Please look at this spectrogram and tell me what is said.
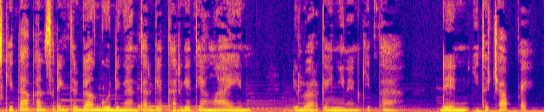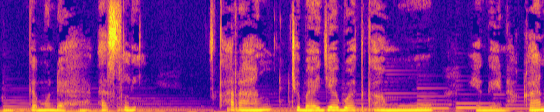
kita akan sering terganggu dengan target-target yang lain di luar keinginan kita. Dan itu capek, gak mudah, asli. Sekarang, coba aja buat kamu yang gak enakan,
